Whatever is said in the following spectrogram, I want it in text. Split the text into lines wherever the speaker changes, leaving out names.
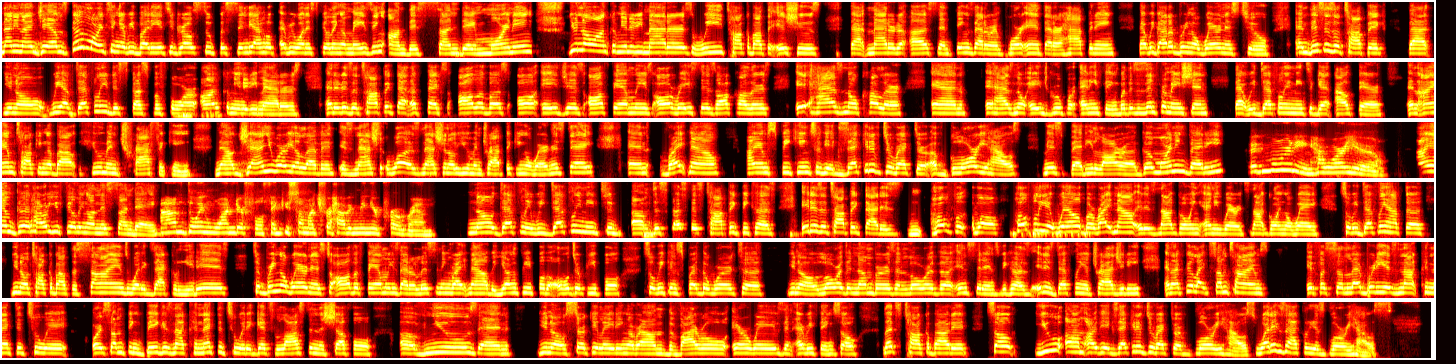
99 Jamz. Good morning, everybody. It's your girl, Super Cindy. I hope everyone is feeling amazing on this Sunday morning. You know, on Community Matters, we talk about the issues that matter to us and things that are important that are happening that we got to bring awareness to. And this is a topic that you know we have definitely discussed before on community matters. And it is a topic that affects all of us all ages all families all races all colors. It has no color and it has no age group or anything but this is information that we definitely need to get out there. And i am talking about human trafficking. Now january 11th is national was national human trafficking awareness day. And right now I am speaking to the executive director of Glory House, Miss Betty Lara. Good morning, Betty.
Good morning. How are you?
I am good. How are you feeling on this Sunday?
I'm doing wonderful. Thank you so much for having me in your program.
No, definitely. We definitely need to um, discuss this topic because it is a topic that is hopeful. Well, hopefully it will, but right now it is not going anywhere. It's not going away. So we definitely have to, you know, talk about the signs, what exactly it is, to bring awareness to all the families that are listening right now, the young people, the older people, so we can spread the word to you know, lower the numbers and lower the incidents because it is definitely a tragedy. And I feel like sometimes if a celebrity is not connected to it or something big is not connected to it, it gets lost in the shuffle of news and you know circulating around the viral airwaves and everything. So let's talk about it. So you um, are the executive director of Glory House. What exactly is Glory House?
